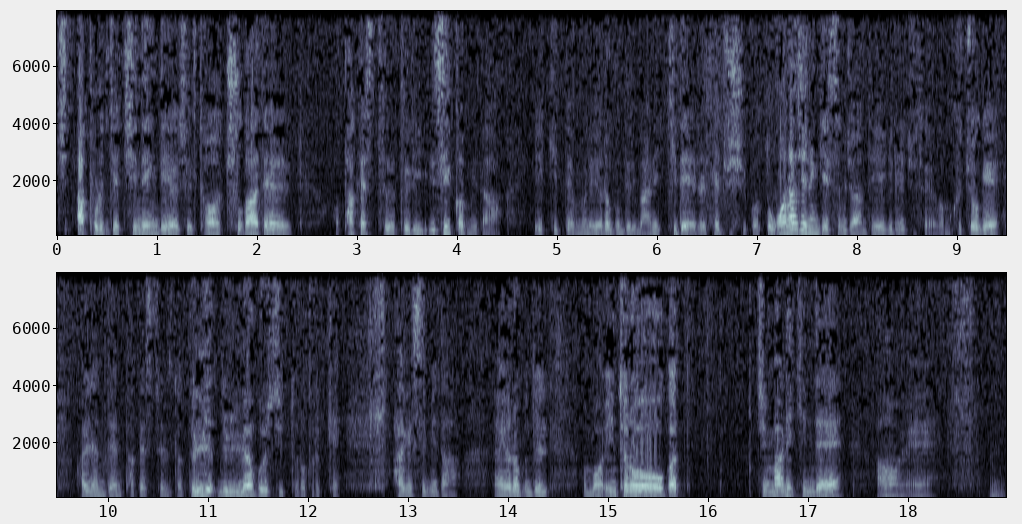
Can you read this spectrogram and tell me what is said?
지- 앞으로 이제 진행되어질 더 추가될 어, 팟캐스트들이 있을 겁니다. 있기 때문에 여러분들이 많이 기대를 해주시고 또 원하시는 게 있으면 저한테 얘기를 해주세요. 그럼 그쪽에 관련된 팟캐스트를 더 늘려, 늘려볼 수 있도록 그렇게 하겠습니다. 예, 여러분들 뭐 인트로가 지금 많이 긴데 어, 예. 음,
